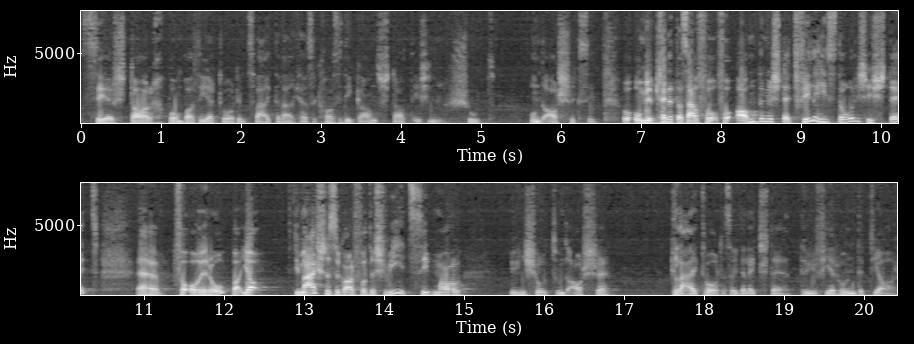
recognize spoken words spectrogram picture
sehr stark bombardiert worden im Zweiten Weltkrieg. Also quasi die ganze Stadt ist in Schutt und Asche gewesen. Und, und wir kennen das auch von, von anderen Städten. Viele historische Städte äh, von Europa. Ja, die meisten sogar von der Schweiz sind mal in Schutt und Asche geleitet worden, so in den letzten 300, 400 Jahren,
